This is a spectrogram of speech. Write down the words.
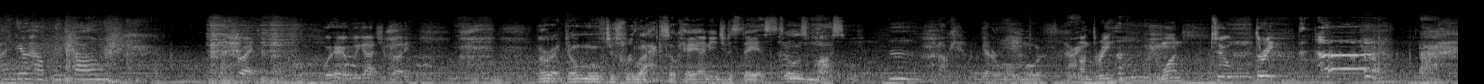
I knew help would come. That's right. We're here. We got you, buddy. All right, don't move. Just relax, okay? I need you to stay as still as possible. Okay, we gotta roll him over. On three. One, two, three. Ah. Ah.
